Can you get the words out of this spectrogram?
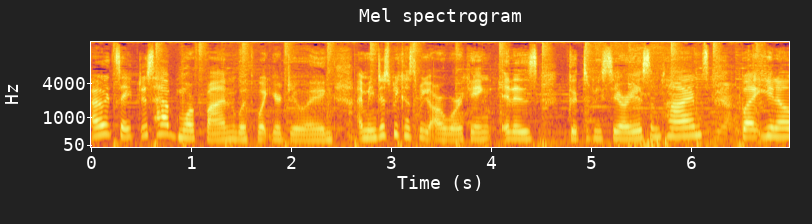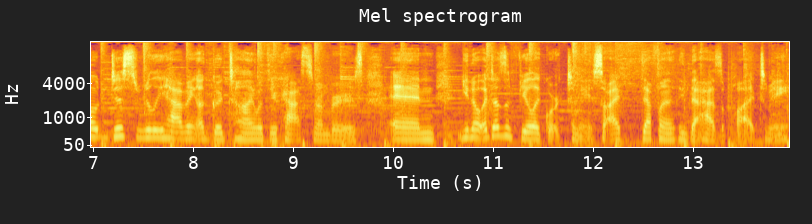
I would say just have more fun with what you're doing. I mean, just because we are working, it is good to be serious sometimes. Yeah. But, you know, just really having a good time with your cast members. And, you know, it doesn't feel like work to me. So I definitely think that has applied to me.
